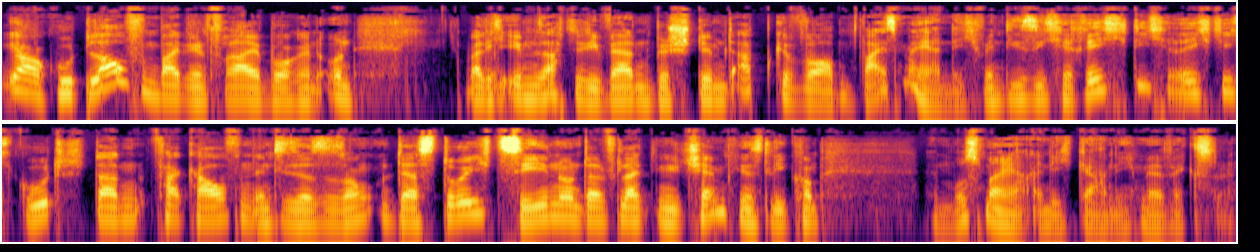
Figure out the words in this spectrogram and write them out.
ja, ja gut laufen bei den Freiburgern. Und weil ich eben sagte, die werden bestimmt abgeworben. Weiß man ja nicht. Wenn die sich richtig, richtig gut dann verkaufen in dieser Saison und das durchziehen und dann vielleicht in die Champions League kommen, dann muss man ja eigentlich gar nicht mehr wechseln.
